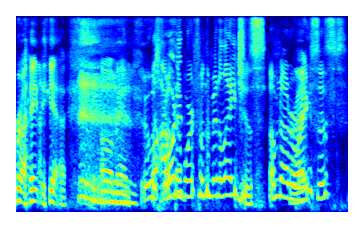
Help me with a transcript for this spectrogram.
right? Yeah. Oh man. It was Well, I from the wanted- word from the Middle Ages. I'm not a Right. racist.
